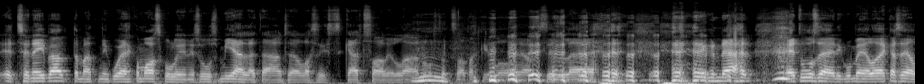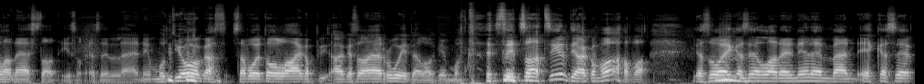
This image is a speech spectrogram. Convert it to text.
että sen ei välttämättä niin kuin ehkä maskuliinisuus mielletään sellaisiksi kätsaalilla ja nostat 100 kiloa ja silleen, niin näen, että usein niin kuin meillä on ehkä sellainen, että oot iso ja silleen, niin, mutta joogas sä voit olla aika, aika sellainen ruipelokin, mutta sit sä oot silti aika vahva ja se on mm. ehkä sellainen enemmän, ehkä se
